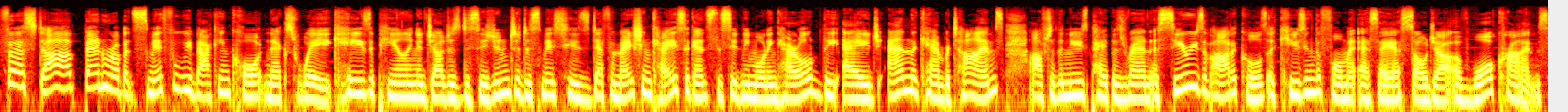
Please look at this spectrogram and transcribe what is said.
First up, Ben Roberts-Smith will be back in court next week. He's appealing a judge's decision to dismiss his defamation case against the Sydney Morning Herald, The Age, and the Canberra Times after the newspapers ran a series of articles accusing the former SAS soldier of war crimes.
